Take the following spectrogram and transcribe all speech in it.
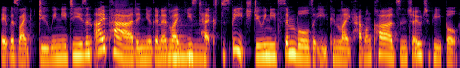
It was like, do we need to use an iPad and you're going to like use text to speech? Do we need symbols that you can like have on cards and show to people?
